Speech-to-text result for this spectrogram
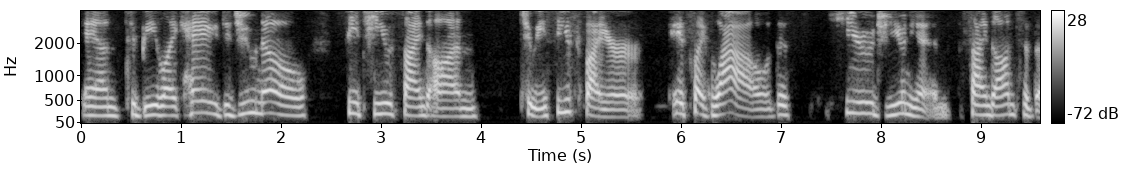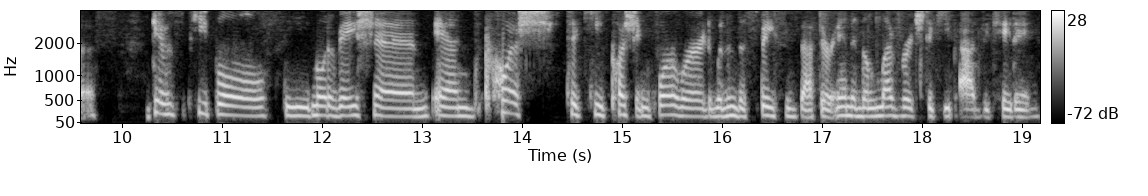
And to be like, hey, did you know CTU signed on to a ceasefire, it's like, wow, this huge union signed on to this. gives people the motivation and push to keep pushing forward within the spaces that they're in and the leverage to keep advocating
